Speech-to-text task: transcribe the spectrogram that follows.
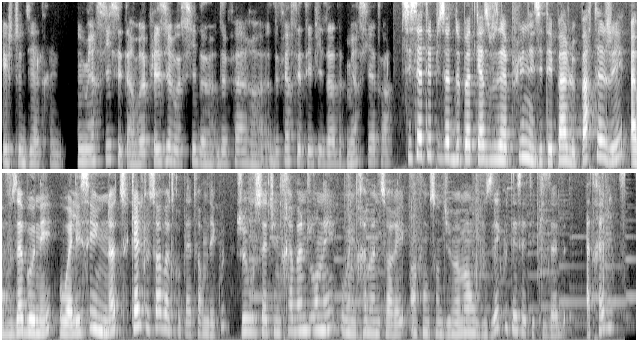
et je te dis à très vite. Merci, c'était un vrai plaisir aussi de, faire, euh, de faire cet épisode. Merci à toi. Si cet épisode de podcast vous a plu, n'hésitez pas à le partager, à vous abonner ou à laisser une note, quelle que soit votre plateforme d'écoute. Je vous souhaite une très bonne journée ou une très bonne soirée en fonction du moment où vous écoutez cet épisode. À très vite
